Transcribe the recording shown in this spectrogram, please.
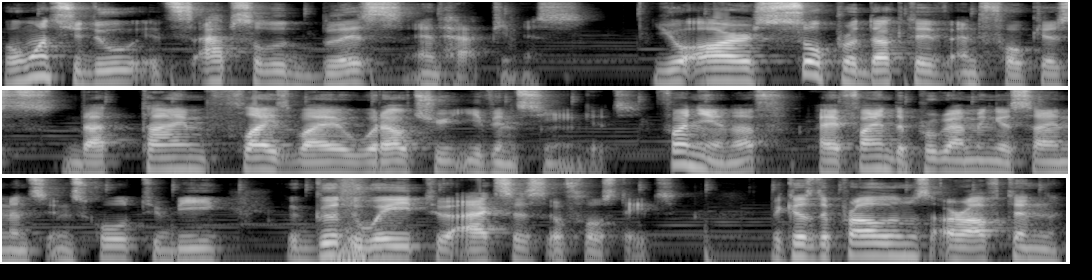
but once you do, it's absolute bliss and happiness. You are so productive and focused that time flies by without you even seeing it. Funny enough, I find the programming assignments in school to be a good way to access a flow state, because the problems are often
